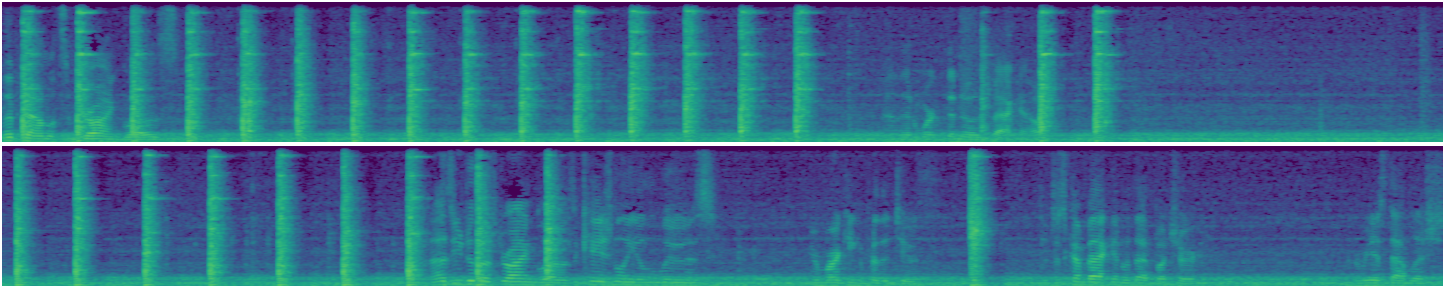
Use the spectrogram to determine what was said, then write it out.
lip down with some drawing blows. And then work the nose back out. As you do those drawing blows, occasionally you'll lose your marking for the tooth. So just come back in with that butcher reestablish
